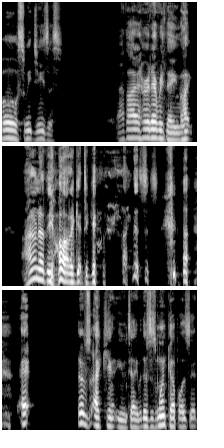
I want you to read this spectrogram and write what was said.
"Oh, sweet Jesus." I thought I heard everything. Like, I don't know if y'all ought to get together. like this is. Eh, there was I can't even tell you, but there's this one couple that said,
